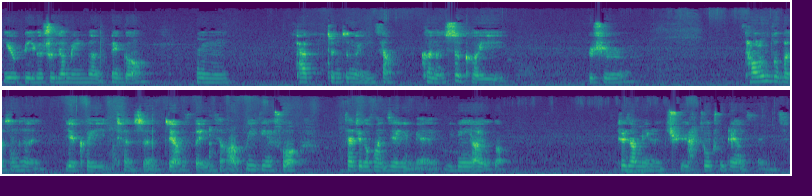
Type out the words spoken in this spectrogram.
也比一个社交名人的那个，嗯，他真正的影响，可能是可以，就是讨论组本身可能也可以产生这样子的影响，而不一定说，在这个环节里面一定要有个社交名人去做出这样子的影响。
